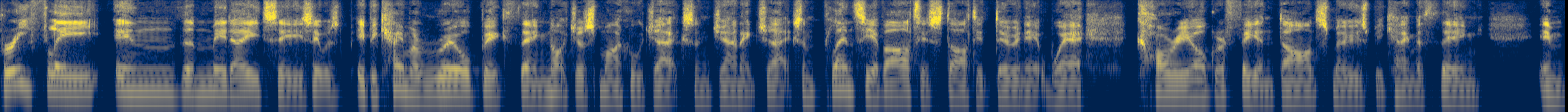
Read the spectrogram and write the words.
briefly in the mid 80s it was it became a real big thing not just michael jackson janet jackson plenty of artists started doing it where choreography and dance moves became a thing in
